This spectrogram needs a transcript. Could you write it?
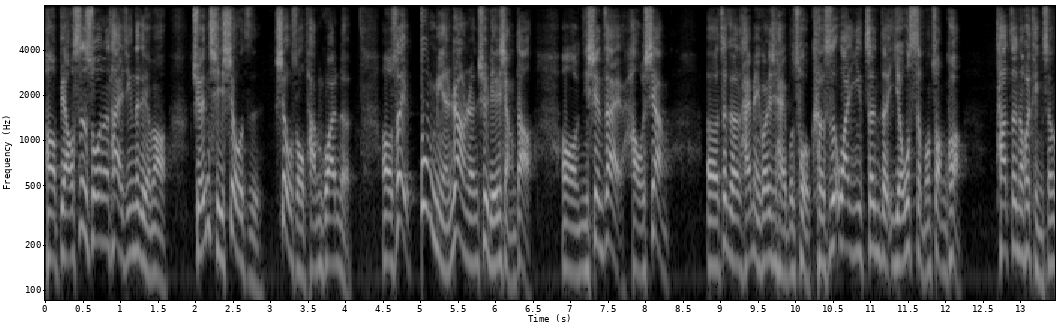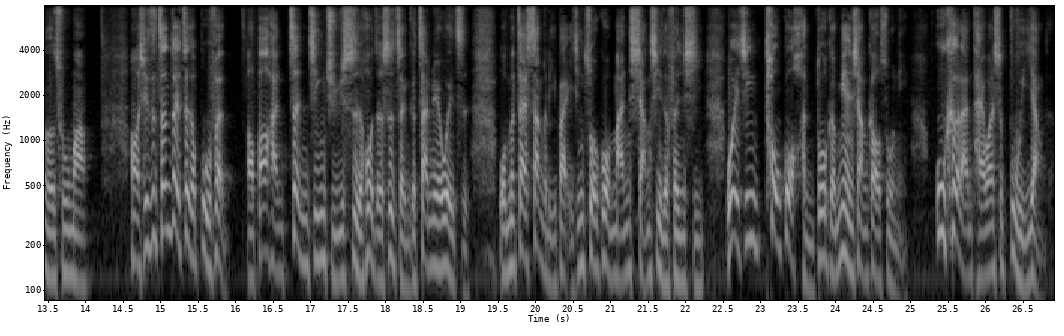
哦，表示说呢，他已经那个有没有卷起袖子袖手旁观了。哦，所以不免让人去联想到，哦，你现在好像呃这个台美关系还不错，可是万一真的有什么状况，他真的会挺身而出吗？哦，其实针对这个部分。哦，包含震惊局势或者是整个战略位置，我们在上个礼拜已经做过蛮详细的分析。我已经透过很多个面向告诉你，乌克兰、台湾是不一样的。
